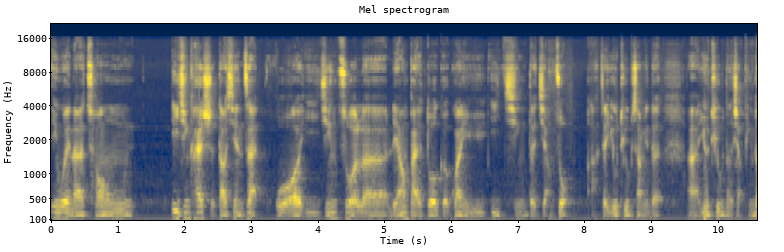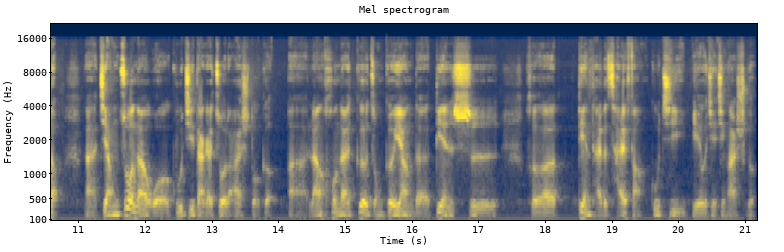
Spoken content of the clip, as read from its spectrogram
因为呢，从疫情开始到现在，我已经做了两百多个关于疫情的讲座啊，在 YouTube 上面的啊 YouTube 那个小频道。啊，讲座呢，我估计大概做了二十多个啊，然后呢，各种各样的电视和电台的采访，估计也有接近二十个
